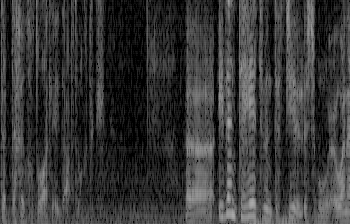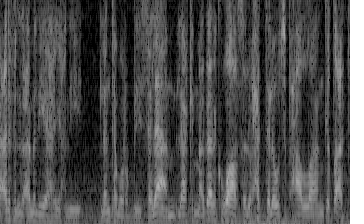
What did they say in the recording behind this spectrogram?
تتخذ خطوات لإدارة وقتك. آه، إذا انتهيت من تسجيل الأسبوع وأنا أعرف أن العملية يعني لن تمر بسلام لكن مع ذلك واصل وحتى لو سبحان الله انقطعت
